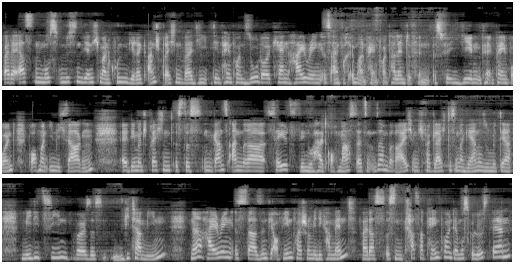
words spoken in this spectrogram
bei der ersten muss müssen wir nicht mal einen Kunden direkt ansprechen, weil die den Painpoint so doll kennen. Hiring ist einfach immer ein Painpoint. Talente finden ist für jeden Painpoint. Braucht man ihm nicht sagen. Äh, dementsprechend ist das ein ganz anderer Sales, den du halt auch machst als in unserem Bereich. Und ich vergleiche das immer gerne so mit der Medizin versus Vitamin. Ne? Hiring ist da sind wir auf jeden Fall schon Medikament, weil das ist ein krasser Painpoint, der muss gelöst gelöst werden.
